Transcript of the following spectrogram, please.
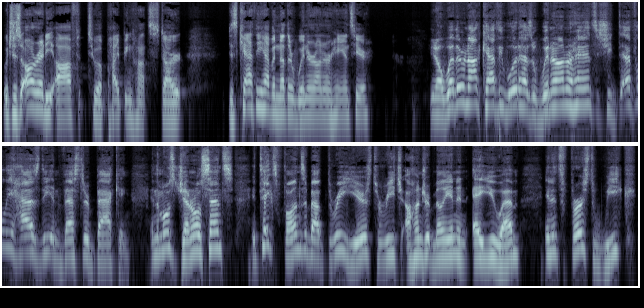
which is already off to a piping hot start. Does Cathie have another winner on her hands here? You know, whether or not Cathie Wood has a winner on her hands, she definitely has the investor backing. In the most general sense, it takes funds about three years to reach 100 million in AUM. In its first week,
